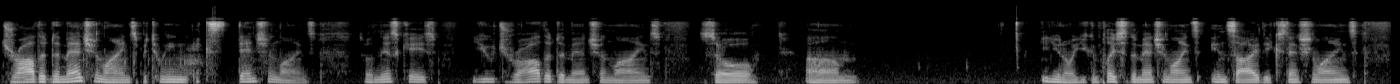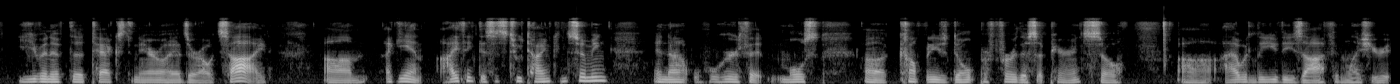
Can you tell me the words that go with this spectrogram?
draw the dimension lines between extension lines. So in this case, you draw the dimension lines. So, um, you know, you can place the dimension lines inside the extension lines, even if the text and arrowheads are outside. Um, again, I think this is too time consuming and not worth it. Most uh, companies don't prefer this appearance, so uh, I would leave these off unless you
